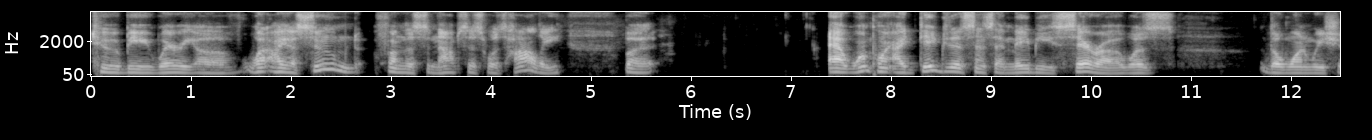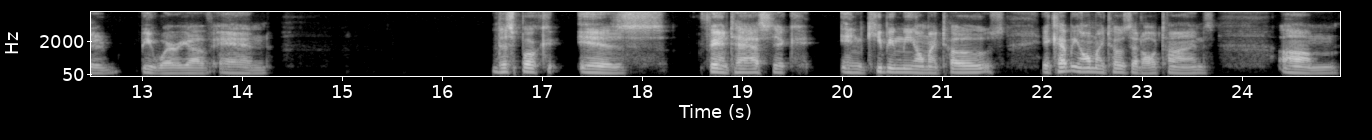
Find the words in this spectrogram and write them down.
to be wary of what I assumed from the synopsis was Holly, but at one point I did get a sense that maybe Sarah was the one we should be wary of, and this book is fantastic in keeping me on my toes. It kept me on my toes at all times. Um,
